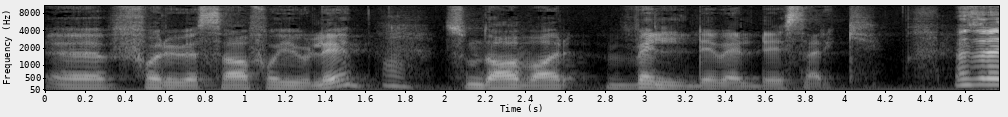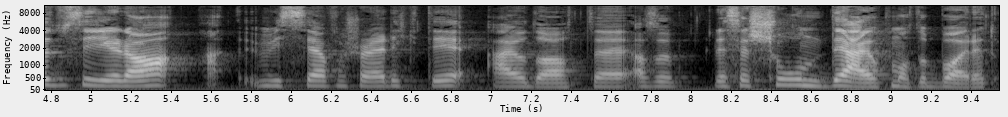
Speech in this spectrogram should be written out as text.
øh, for USA for juli, mm. som da var veldig, veldig sterk. Men så det du sier da, hvis jeg forstår deg riktig, er jo da at eh, altså, resesjon det er jo på en måte bare et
